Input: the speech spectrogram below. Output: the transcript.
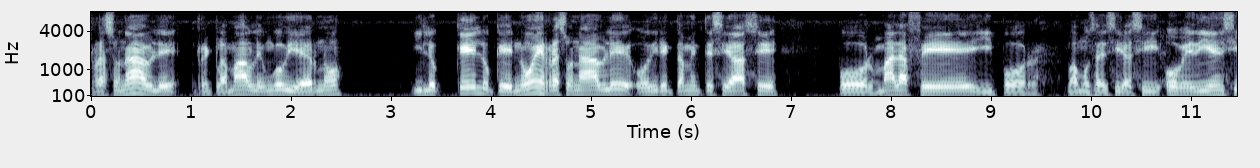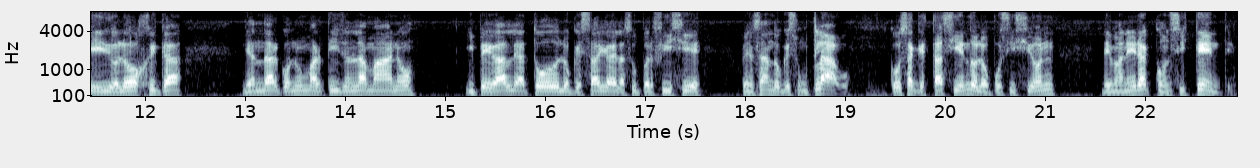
razonable reclamarle a un gobierno y lo qué es lo que no es razonable o directamente se hace por mala fe y por, vamos a decir así, obediencia ideológica de andar con un martillo en la mano y pegarle a todo lo que salga de la superficie pensando que es un clavo, cosa que está haciendo la oposición de manera consistente.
